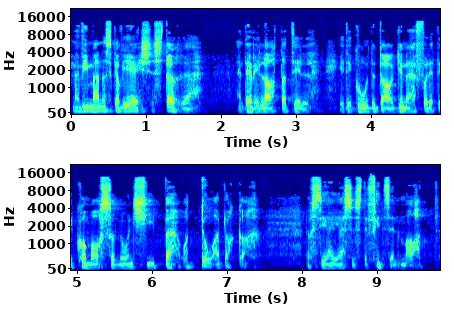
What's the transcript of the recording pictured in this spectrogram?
Men vi mennesker vi er ikke større enn det vi later til i de gode dagene. For det kommer også noen kjipe. Og da, dere, da sier Jesus det fins en mat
